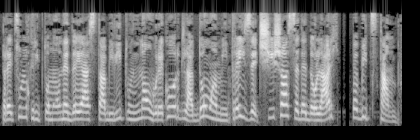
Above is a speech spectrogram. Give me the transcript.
Prețul criptomonedei a stabilit un nou record la 2036 de dolari, pe Bitstamp.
